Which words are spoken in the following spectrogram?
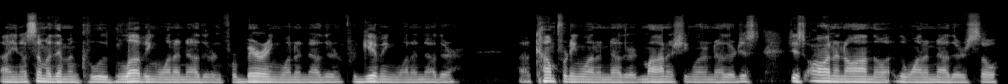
Uh, you know, some of them include loving one another and forbearing one another and forgiving one another, uh, comforting one another, admonishing one another, just just on and on the, the one another. So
